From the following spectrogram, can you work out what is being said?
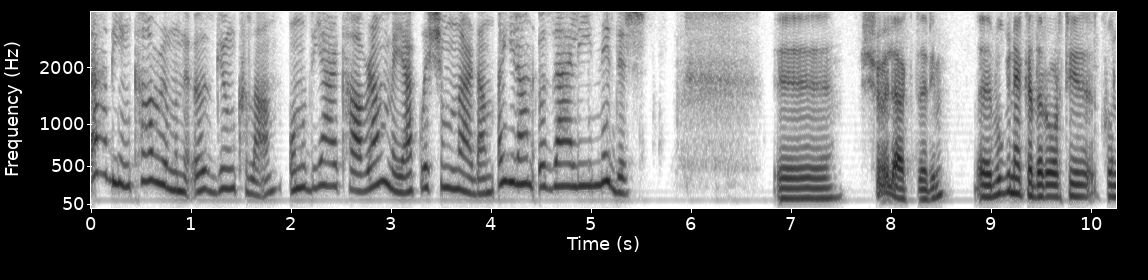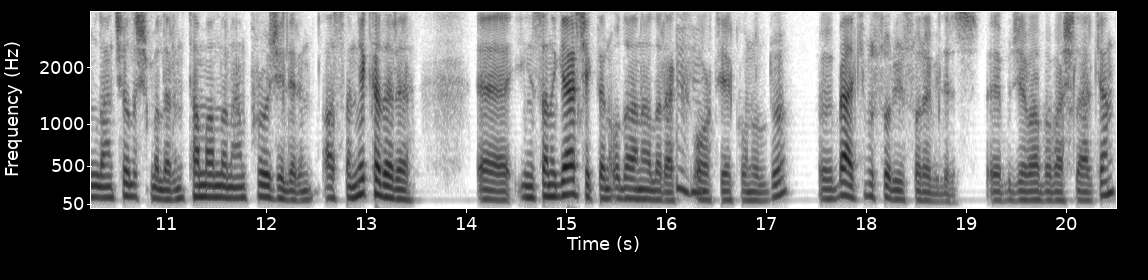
Wellbeing kavramını özgün kılan, onu diğer kavram ve yaklaşımlardan ayıran özelliği nedir? Ee, şöyle aktarayım. Ee, bugüne kadar ortaya konulan çalışmaların, tamamlanan projelerin aslında ne kadarı e, insanı gerçekten odağına alarak hı hı. ortaya konuldu? E, belki bu soruyu sorabiliriz e, bu cevaba başlarken.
